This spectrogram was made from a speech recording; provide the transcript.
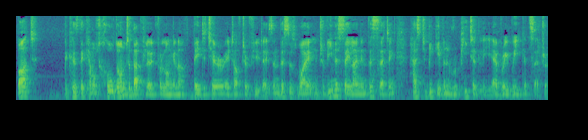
but because they cannot hold on to that fluid for long enough, they deteriorate after a few days. And this is why intravenous saline in this setting has to be given repeatedly, every week, etc.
